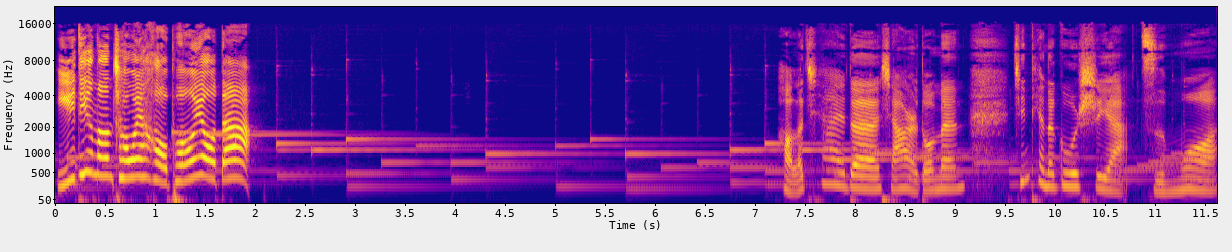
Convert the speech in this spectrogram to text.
一定能成为好朋友的。好了，亲爱的小耳朵们，今天的故事呀，子墨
